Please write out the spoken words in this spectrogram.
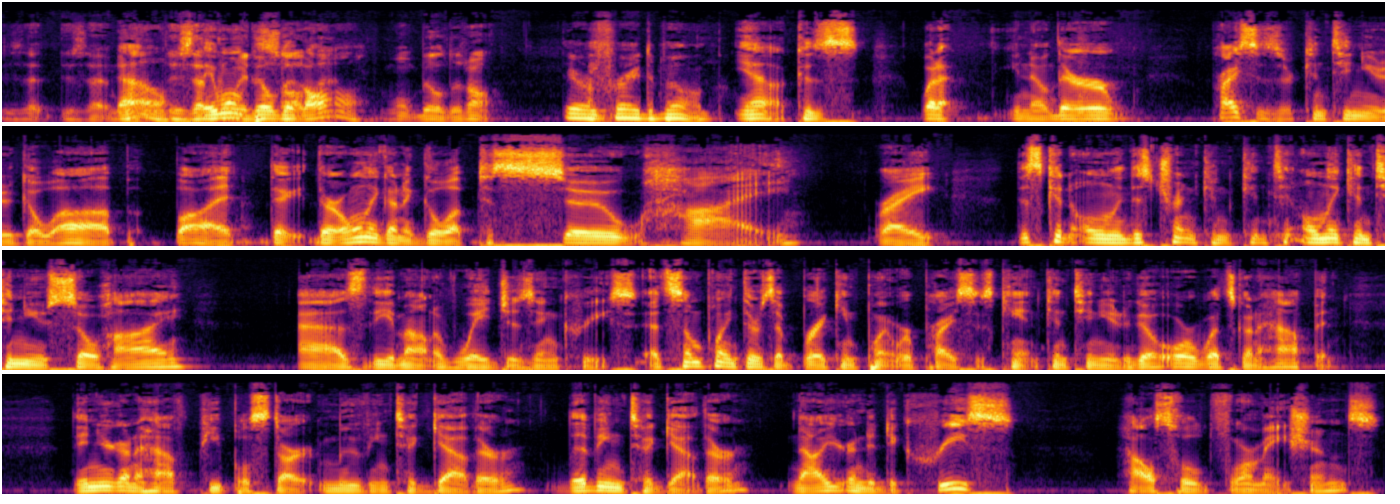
Is that is that No, is that they the won't build at solve that? all. Won't build at all. They're afraid to build. Yeah, because what I- you know, their prices are continue to go up, but they they're only going to go up to so high, right? This can only this trend can conti- only continue so high as the amount of wages increase. At some point, there's a breaking point where prices can't continue to go, or what's going to happen? Then you're going to have people start moving together, living together. Now you're going to decrease household formations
